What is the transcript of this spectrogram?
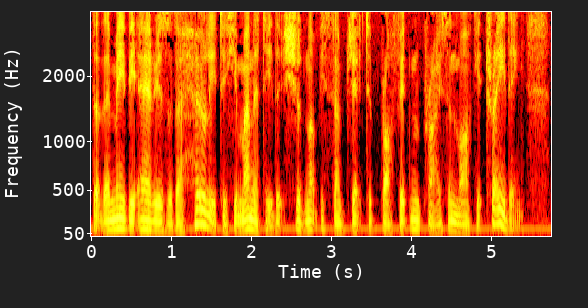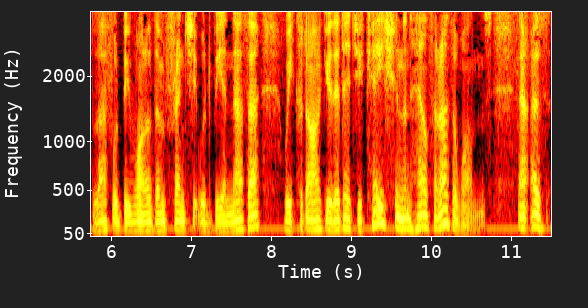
That there may be areas that are holy to humanity that should not be subject to profit and price and market trading. Love would be one of them friendship would be another. We could argue that education and health are other ones. Now as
